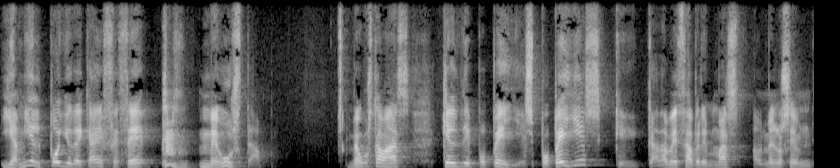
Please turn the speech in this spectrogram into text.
y a mí el pollo de KFC me gusta. Me gusta más que el de Popeyes. Popeyes, que cada vez abren más, al menos en,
